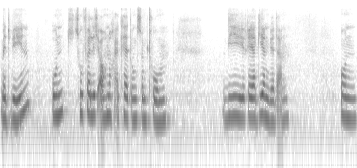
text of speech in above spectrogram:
mit Wehen und zufällig auch noch Erkältungssymptomen. Wie reagieren wir dann? Und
